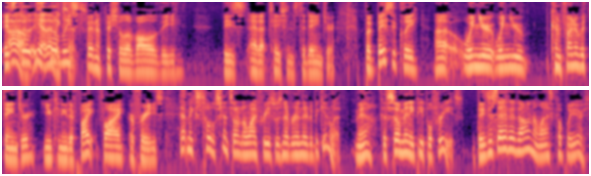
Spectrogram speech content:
It's Oh, the, it's yeah, that the makes least sense. beneficial of all of the these adaptations to danger. But basically, uh, when you're when you're confronted with danger, you can either fight, fly, or freeze. that makes total sense. I don't know why freeze was never in there to begin with. Yeah, Because so many people freeze. they just added on the last couple of years.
